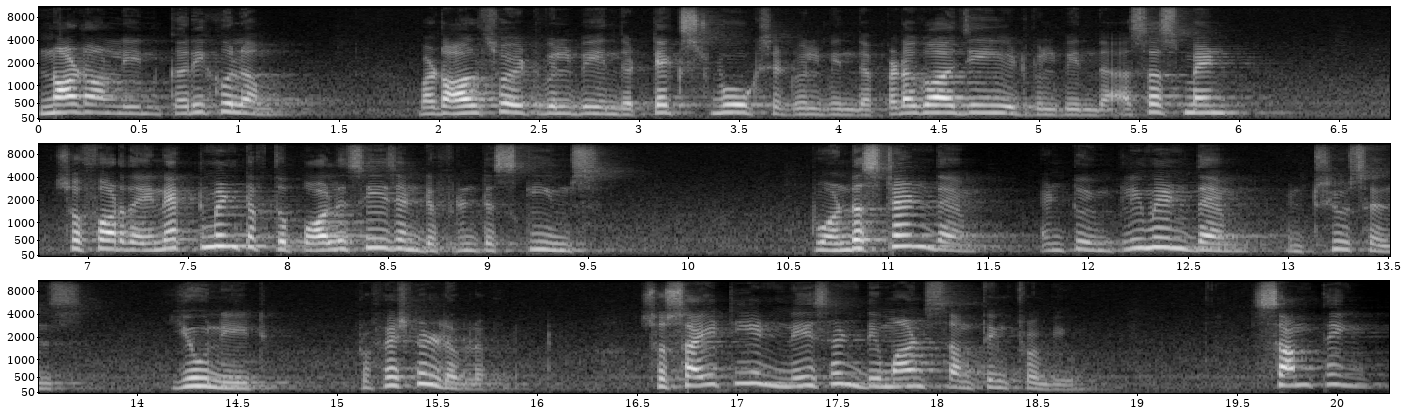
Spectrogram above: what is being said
not only in curriculum, but also it will be in the textbooks, it will be in the pedagogy, it will be in the assessment. So for the enactment of the policies and different schemes, to understand them and to implement them in true sense, you need professional development. Society and nation demand something from you, something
